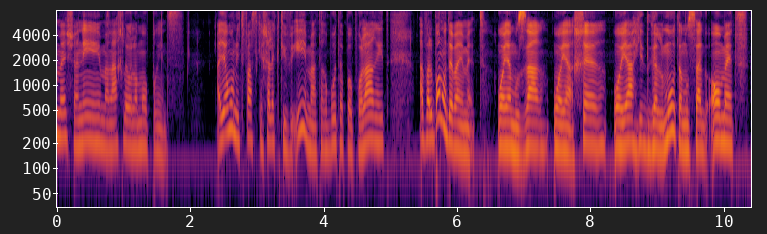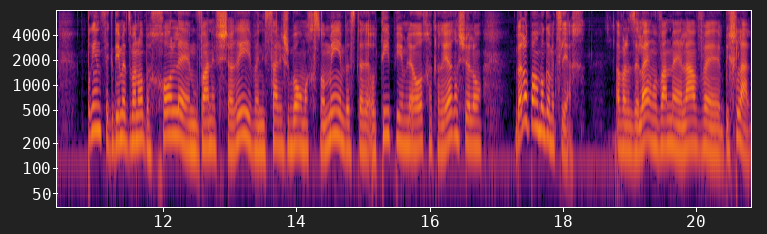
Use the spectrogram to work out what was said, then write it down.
חמש שנים הלך לעולמו פרינס. היום הוא נתפס כחלק טבעי מהתרבות הפופולרית, אבל בוא נודה באמת, הוא היה מוזר, הוא היה אחר, הוא היה התגלמות המושג אומץ. פרינס הקדים את זמנו בכל אה, מובן אפשרי, וניסה לשבור מחסומים וסטריאוטיפים לאורך הקריירה שלו, ולא פעם הוא גם הצליח. אבל זה לא היה מובן מאליו אה, בכלל.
